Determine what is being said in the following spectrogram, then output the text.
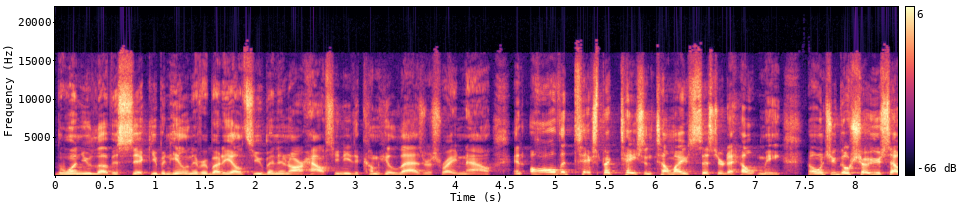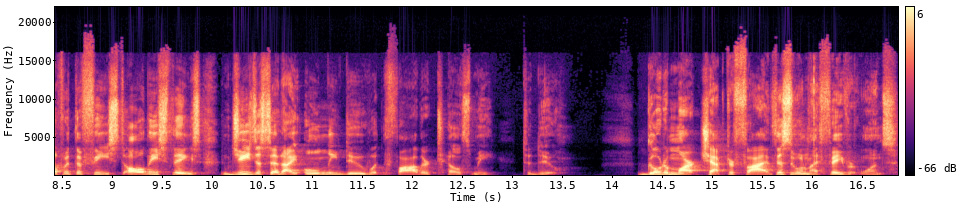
the one you love is sick. You've been healing everybody else. You've been in our house. You need to come heal Lazarus right now. And all the t- expectations. Tell my sister to help me. I want you to go show yourself at the feast. All these things. And Jesus said, I only do what the Father tells me to do. Go to Mark chapter 5. This is one of my favorite ones.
